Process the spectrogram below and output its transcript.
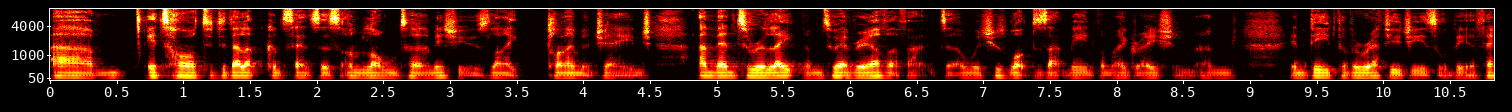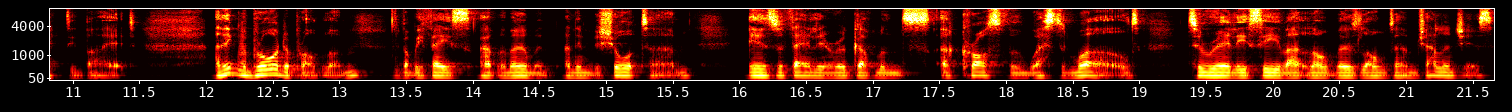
um, it's hard to develop consensus on long term issues like climate change and then to relate them to every other factor, which is what does that mean for migration and indeed for the refugees who will be affected by it. I think the broader problem that we face at the moment and in the short term is the failure of governments across the Western world to really see that long, those long term challenges.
